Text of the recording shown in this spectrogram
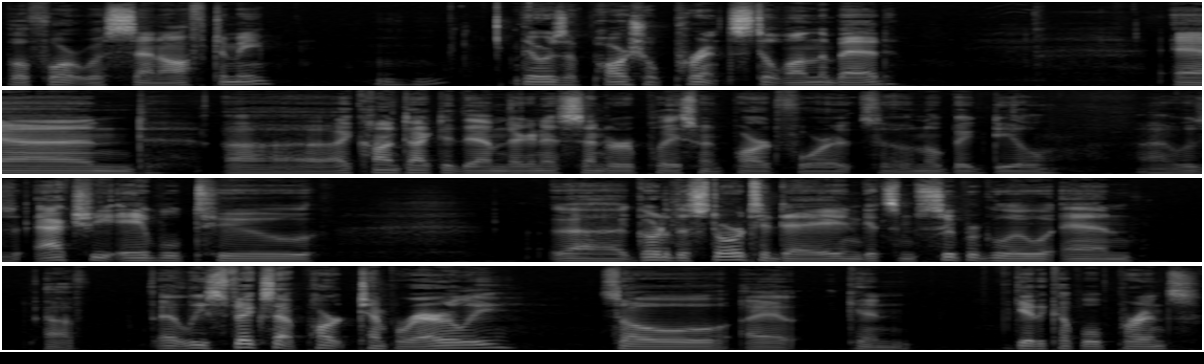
before it was sent off to me. Mm-hmm. There was a partial print still on the bed, and uh, I contacted them. They're going to send a replacement part for it, so no big deal. I was actually able to uh, go to the store today and get some super glue and uh, at least fix that part temporarily so I can get a couple of prints.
